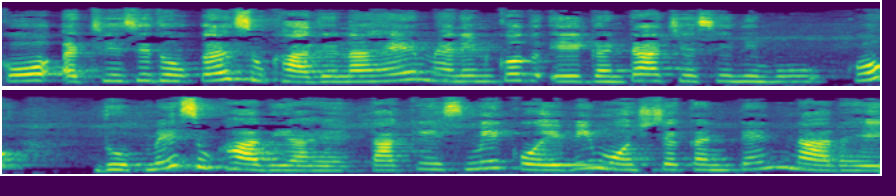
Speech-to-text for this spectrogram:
को अच्छे से धोकर सुखा देना है। मैंने इनको एक घंटा अच्छे से नींबू को धूप में सुखा दिया है, ताकि इसमें कोई भी मॉइस्चर कंटेंट ना रहे।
